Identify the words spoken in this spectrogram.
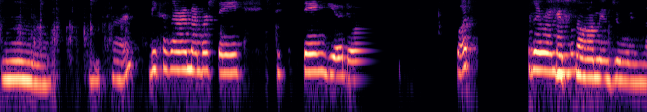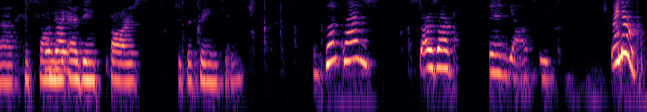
Hmm. okay. Because I remember seeing seeing you do. What? Because I He saw me doing that. He saw So me adding stars to the painting. Sometimes stars aren't in galaxies. I know.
